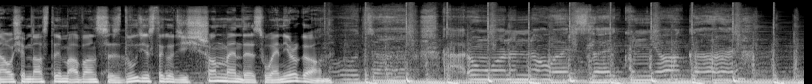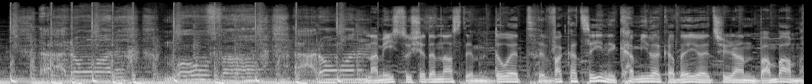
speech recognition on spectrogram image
Na 18 awans z 20 dziś Shawn Mendes When You're Gone. Na miejscu 17 duet wakacyjny Camila Cabello Ed Sheeran Bam Bam.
